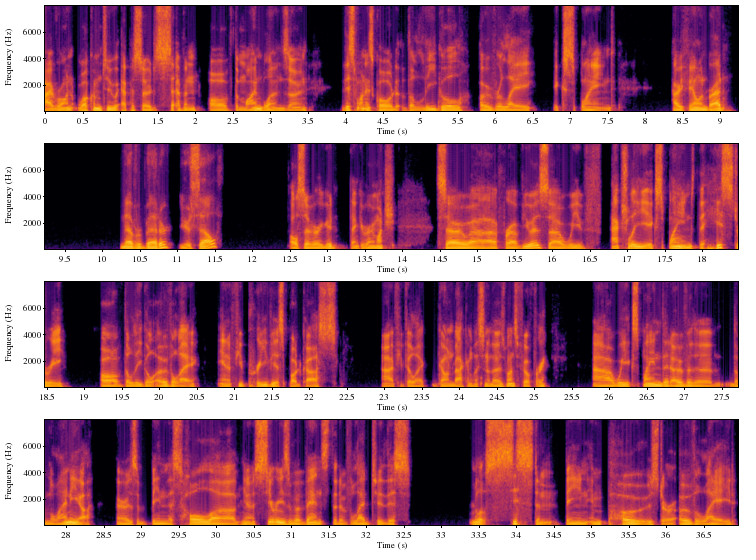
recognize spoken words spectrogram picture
Hi, everyone. Welcome to episode seven of the Mind Blown Zone. This one is called The Legal Overlay Explained. How are you feeling, Brad? Never better. Yourself? Also, very good. Thank you very much. So, uh, for our viewers, uh, we've actually explained the history of the legal overlay in a few previous podcasts. Uh, if you feel like going back and listen to those ones, feel free. Uh, we explained that over the, the millennia, there has been this whole uh, you know series of events that have led to this real system being imposed or overlaid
